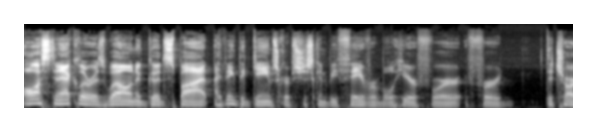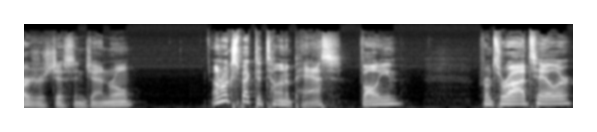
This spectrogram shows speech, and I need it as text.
Austin Ekeler as well in a good spot. I think the game script's just going to be favorable here for for the Chargers just in general. I don't expect a ton of pass volume from Tyrod Taylor,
